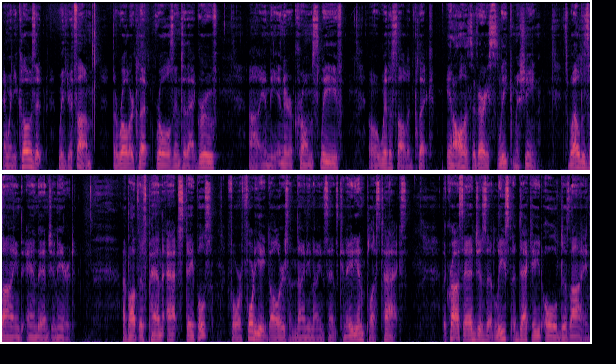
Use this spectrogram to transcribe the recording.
And when you close it with your thumb, the roller clip rolls into that groove uh, in the inner chrome sleeve uh, with a solid click. In all, it's a very sleek machine. It's well designed and engineered. I bought this pen at Staples for $48.99 Canadian plus tax. The Cross Edge is at least a decade old design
